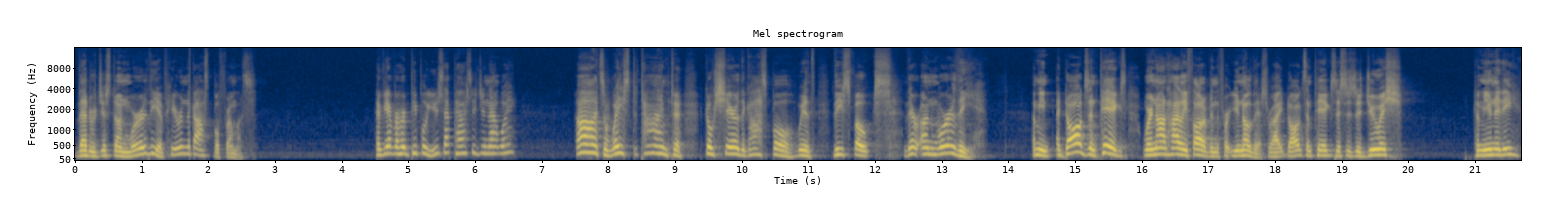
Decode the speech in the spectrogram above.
that are just unworthy of hearing the gospel from us. Have you ever heard people use that passage in that way? Oh, it's a waste of time to go share the gospel with these folks. They're unworthy. I mean, uh, dogs and pigs were not highly thought of in the first. You know this, right? Dogs and pigs. This is a Jewish community.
